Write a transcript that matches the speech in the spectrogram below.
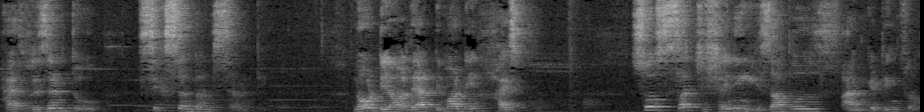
has risen to 670. No, they are, they are demanding high school. So such shining examples I am getting from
